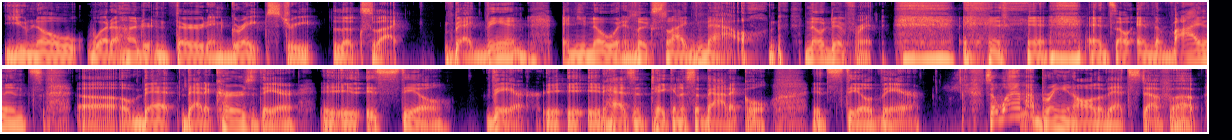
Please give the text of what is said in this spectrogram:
you know what 103rd and Grape Street looks like back then and you know what it looks like now. No different. And so and the violence uh, that that occurs there is, is still there. It, it, it hasn't taken a sabbatical. It's still there. So why am i bringing all of that stuff up?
